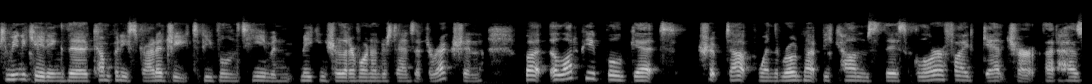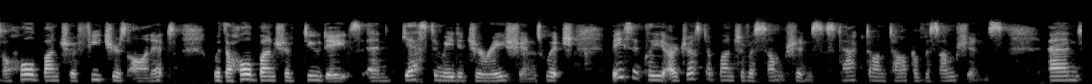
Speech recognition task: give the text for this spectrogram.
communicating the company strategy to people in the team and making sure that everyone understands that direction. But a lot of people get tripped up when the roadmap becomes this glorified Gantt chart that has a whole bunch of features on it with a whole bunch of due dates and guesstimated durations, which basically are just a bunch of assumptions stacked on top of assumptions. And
